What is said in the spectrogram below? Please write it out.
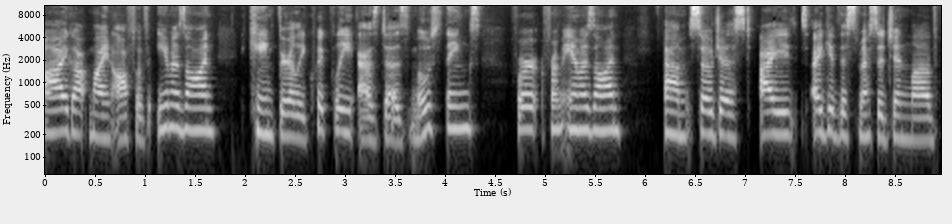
I got mine off of Amazon. It came fairly quickly, as does most things for from Amazon. Um, so just I I give this message in love,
